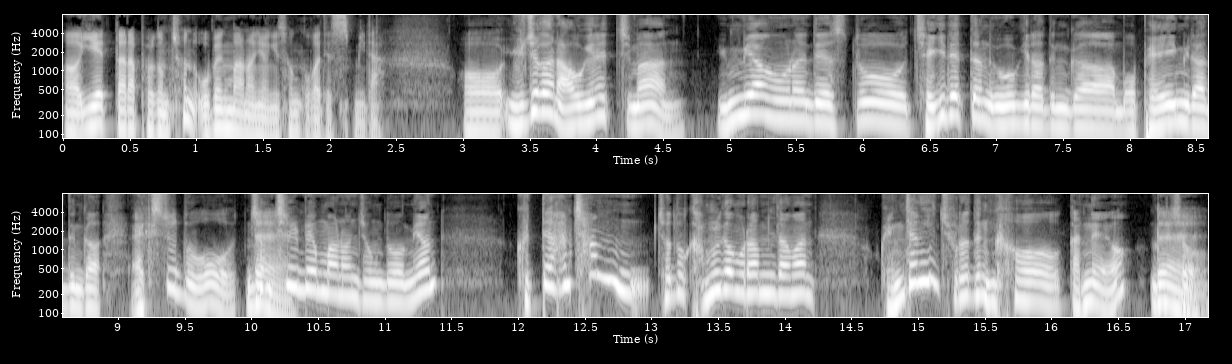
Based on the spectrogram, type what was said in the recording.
어, 이에 따라 벌금 1,500만 원형이 선고가 됐습니다. 어, 유죄가 나오긴 했지만 윤미향 의원에 대해서도 제기됐던 의혹이라든가 뭐 배임이라든가 액수도 네. 1,700만 원 정도면 그때 한참 저도 가물가물합니다만 굉장히 줄어든 것 같네요. 그렇죠.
